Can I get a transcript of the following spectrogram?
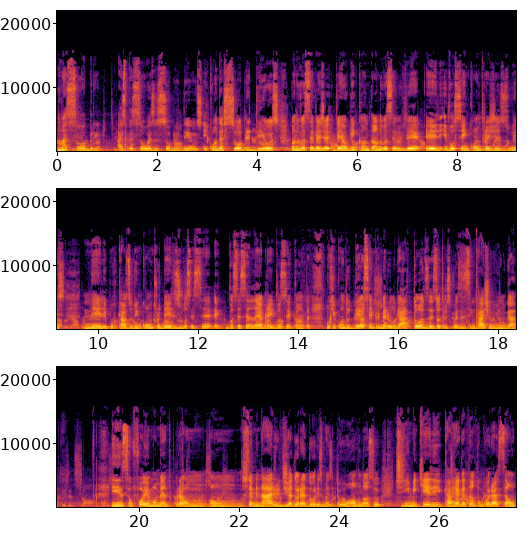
não é sobre as pessoas, é sobre Deus. E quando é sobre Deus, quando você vê, vê alguém cantando, você vê Ele e você encontra Jesus nele. Por causa do encontro deles, você, ce, é, você celebra e você canta. Porque quando Deus está em primeiro lugar, todas as outras coisas se encaixam em lugar. E isso foi um momento para um, um seminário de adoradores, mas eu amo nosso time, que ele carrega tanto um coração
